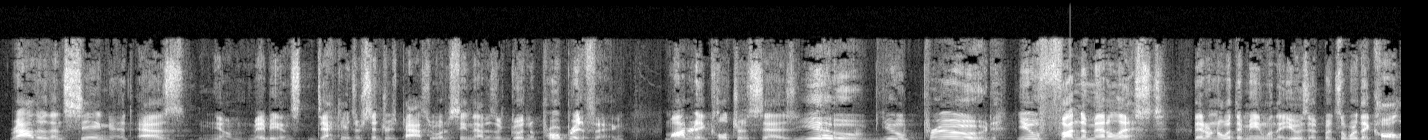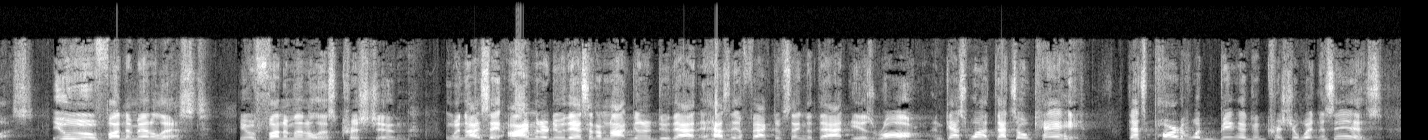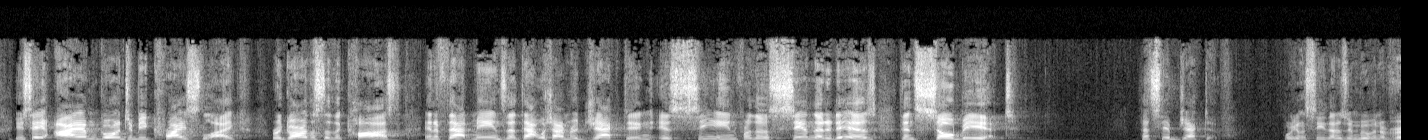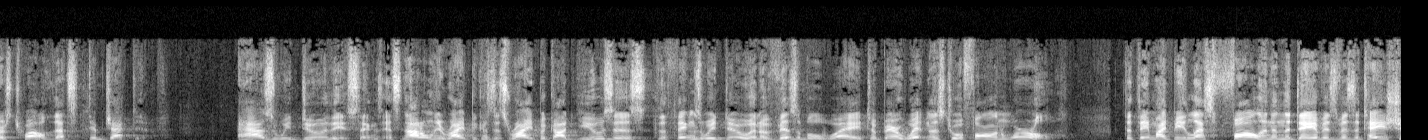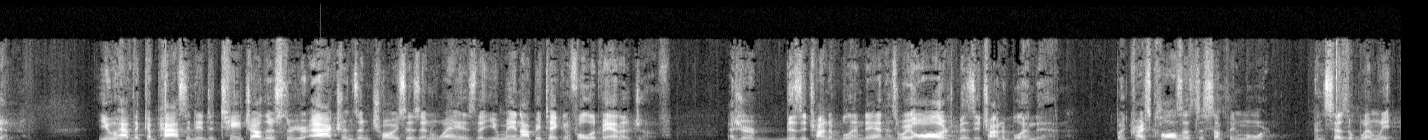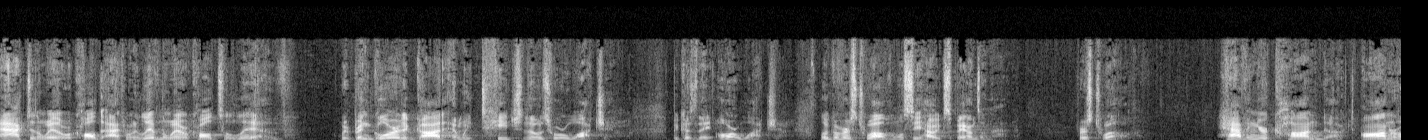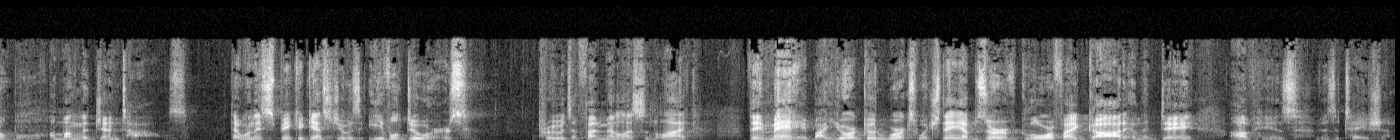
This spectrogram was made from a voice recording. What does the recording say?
Rather than seeing it as, you know, maybe in decades or centuries past, we would have seen that as a good and appropriate thing. Modern day culture says, you, you prude, you fundamentalist. They don't know what they mean when they use it, but it's the word they call us. You fundamentalist. You fundamentalist Christian. When I say I'm going to do this and I'm not going to do that, it has the effect of saying that that is wrong. And guess what? That's okay. That's part of what being a good Christian witness is. You say, I am going to be Christ like, regardless of the cost. And if that means that that which I'm rejecting is seen for the sin that it is, then so be it. That's the objective. We're going to see that as we move into verse 12. That's the objective. As we do these things, it's not only right because it's right, but God uses the things we do in a visible way to bear witness to a fallen world, that they might be less fallen in the day of his visitation. You have the capacity to teach others through your actions and choices in ways that you may not be taking full advantage of as you're busy trying to blend in, as we all are busy trying to blend in. But Christ calls us to something more and says that when we act in the way that we're called to act, when we live in the way we're called to live, we bring glory to God and we teach those who are watching because they are watching. Look at verse 12 and we'll see how he expands on that. Verse 12 Having your conduct honorable among the Gentiles, that when they speak against you as evildoers, prudes and fundamentalists and the like, they may, by your good works which they observe, glorify God in the day of his visitation.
